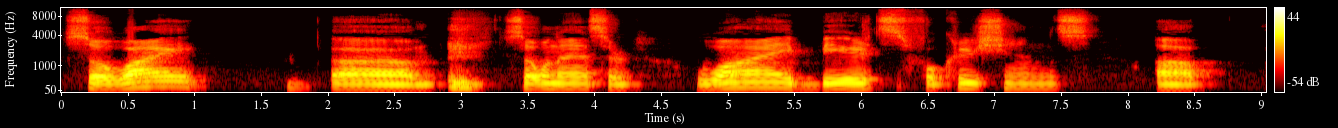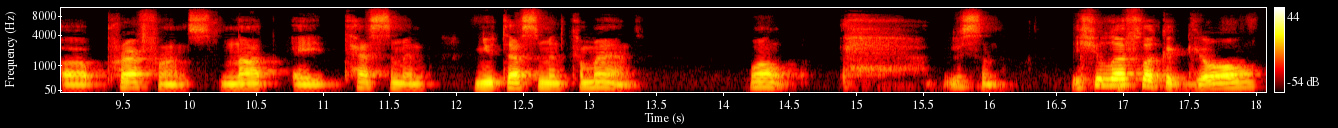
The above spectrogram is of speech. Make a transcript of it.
So why? Um, so I want to answer why beards for Christians uh, a preference, not a testament, New Testament command. Well, listen, if you left like a girl,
